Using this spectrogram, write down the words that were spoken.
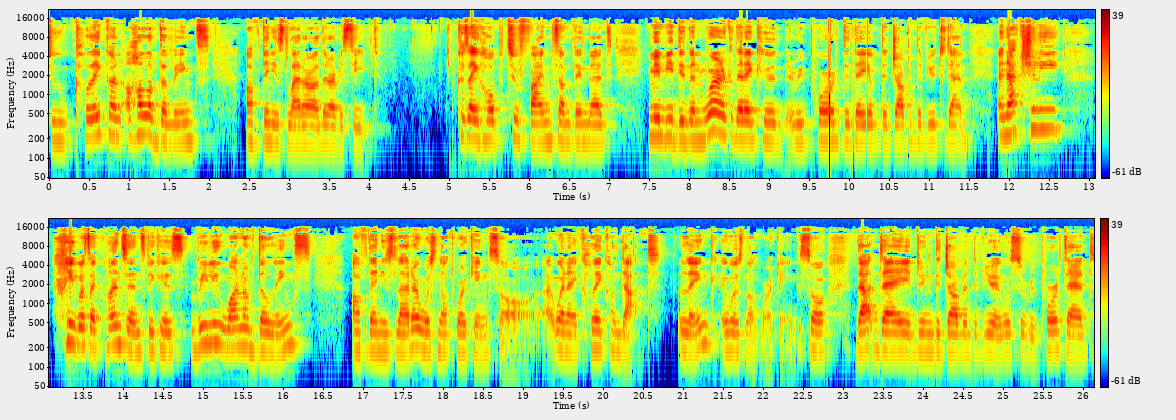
to click on all of the links of the newsletter that I received. Because I hoped to find something that maybe didn't work that I could report the day of the job interview to them. And actually, it was a coincidence because really one of the links of the newsletter was not working. So uh, when I click on that link, it was not working. So that day during the job interview, I also reported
